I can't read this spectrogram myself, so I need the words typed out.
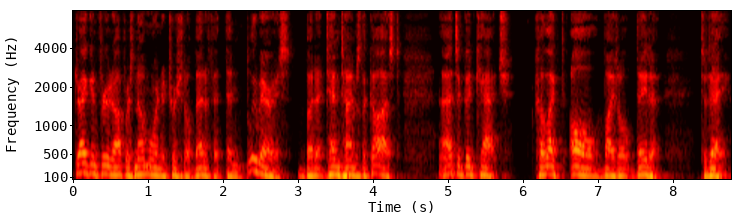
dragon fruit offers no more nutritional benefit than blueberries, but at 10 times the cost. That's a good catch. Collect all vital data. Today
